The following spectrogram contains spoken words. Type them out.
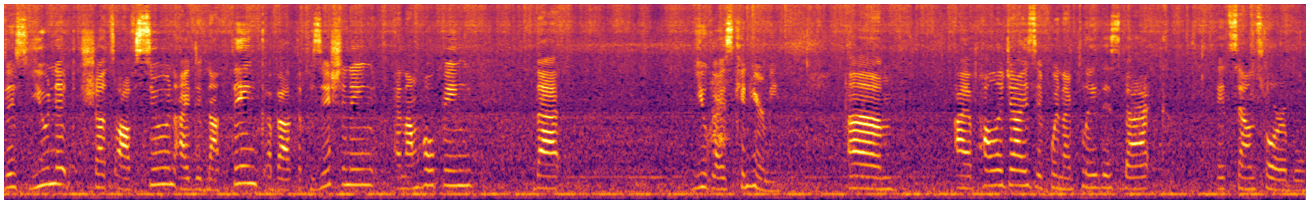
this unit shuts off soon. I did not think about the positioning and I'm hoping that you guys can hear me. Um, I apologize if when I play this back it sounds horrible.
